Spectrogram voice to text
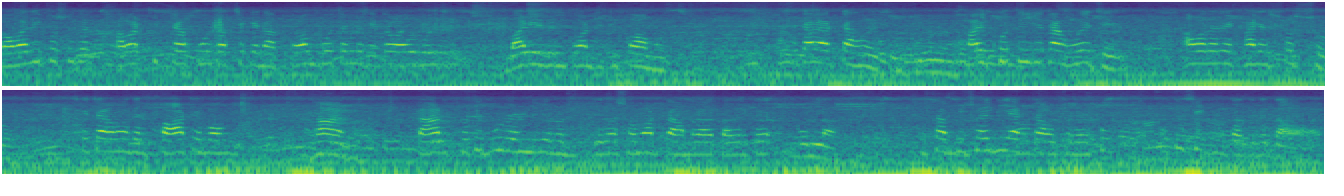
গবাদি পশুদের খাবার ঠিকঠাক পৌঁছাচ্ছে কিনা কম পৌঁছালে সেটাও আমি বলছি বাড়িয়ে দিন কোয়ান্টিটি কম হচ্ছে। সেটাও একটা হয়েছে। ক্ষয়ক্ষতি যেটা হয়েছে আমাদের এখানে শস্য সেটা আমাদের পাট এবং ধান তার ক্ষতিপূরণের জন্য জেলা সমাজটা আমরা তাদেরকে বললাম। সেসব বিষয় নিয়ে একটা আলোচনা খুব অতি শীঘ্র তাদেরকে দেওয়া হয়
